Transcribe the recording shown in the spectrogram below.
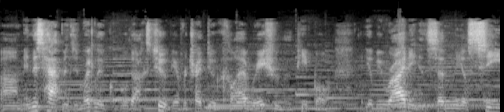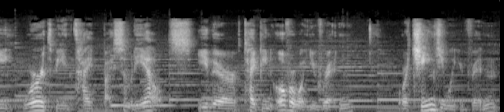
um, and this happens in regular Google Docs too. If you ever try to do a collaboration with people, you'll be writing and suddenly you'll see words being typed by somebody else, either typing over what you've written or changing what you've written,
